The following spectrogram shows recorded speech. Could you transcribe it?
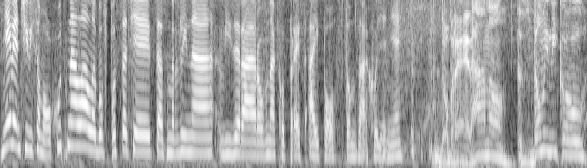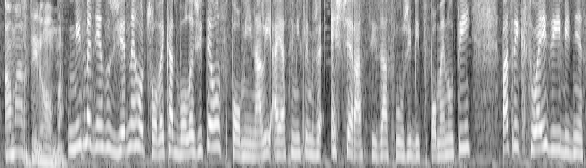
neviem, či by som ochutnala, lebo v podstate tá zmrzlina vyzerá rovnako pred aj po v tom záchode, nie? Dobré ráno s Dominikou a Martinom. My sme dnes už jedného človeka dôležitého spomínali a ja si myslím, že ešte raz si zaslúži byť spomenutý. Patrick Swayze by dnes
